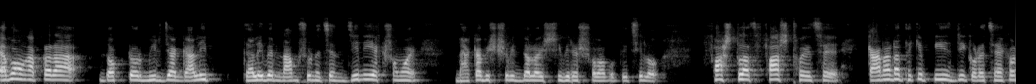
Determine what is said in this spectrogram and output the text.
এবং আপনারা ডক্টর মির্জা গালিব, গালিবের নাম শুনেছেন, যিনি এক সময় ঢাকা বিশ্ববিদ্যালয় শিবিরের সভাপতি ছিল। ফার্স্ট ক্লাস ফার্স্ট হয়েছে, কানাডা থেকে পিএইচডি করেছে, এখন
